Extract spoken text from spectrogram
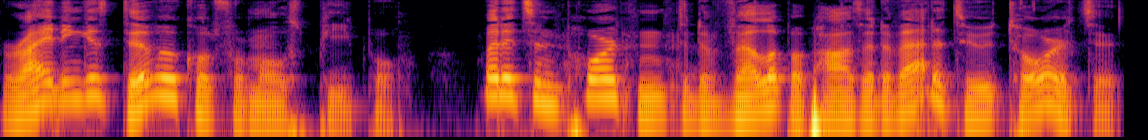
Writing is difficult for most people but it's important to develop a positive attitude towards it.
